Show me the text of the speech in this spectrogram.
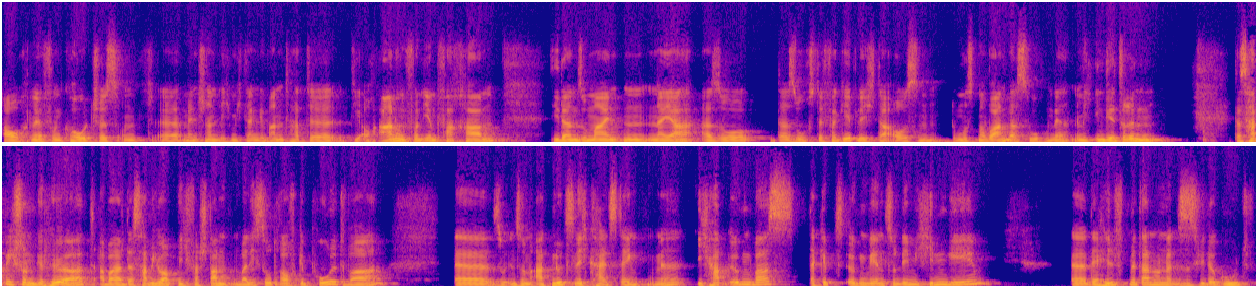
auch ne, von Coaches und äh, Menschen, an die ich mich dann gewandt hatte, die auch Ahnung von ihrem Fach haben, die dann so meinten, na ja, also da suchst du vergeblich da außen. Du musst mal woanders suchen, ne? nämlich in dir drin. Das habe ich schon gehört, aber das habe ich überhaupt nicht verstanden, weil ich so drauf gepolt war, äh, so in so einer Art Nützlichkeitsdenken. Ne? Ich habe irgendwas, da gibt es irgendwen, zu dem ich hingehe, äh, der hilft mir dann und dann ist es wieder gut.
